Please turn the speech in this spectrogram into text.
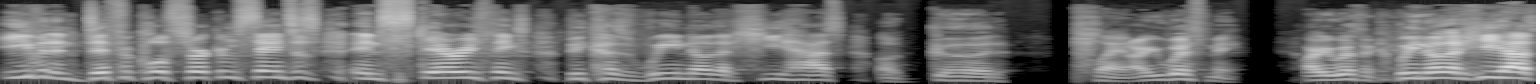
even in difficult circumstances, in scary things, because we know that He has a good plan. Are you with me? Are you with me? We know that He has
